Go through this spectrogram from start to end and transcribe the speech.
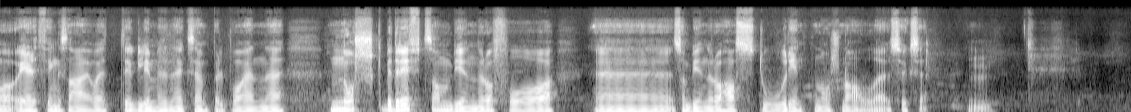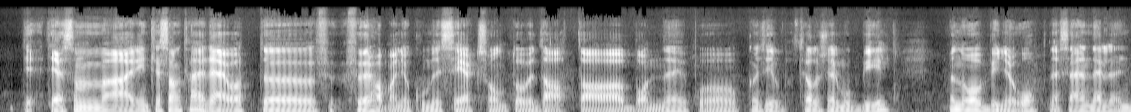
Og Airthings er jo et glimrende eksempel på en norsk bedrift som begynner å få eh, Som begynner å ha stor internasjonal suksess. suksess. Det, det som er interessant her, det er jo at uh, før har man jo kommunisert sånt over databåndet på si, tradisjonell mobil. Men nå begynner det å åpne seg en, del, en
